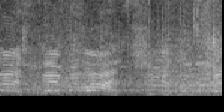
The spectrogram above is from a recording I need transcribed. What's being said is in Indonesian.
essas temporadas.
